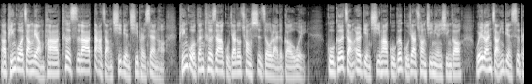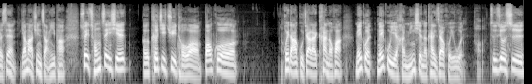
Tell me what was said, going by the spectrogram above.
啊。苹果涨两趴，特斯拉大涨七点七 percent 哈，苹果跟特斯拉股价都创四周来的高位。谷歌涨二点七趴，谷歌股价创今年新高。微软涨一点四 percent，亚马逊涨一趴。所以从这些呃科技巨头啊，包括辉达股价来看的话，美股美股也很明显的开始在回稳，好，这就是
